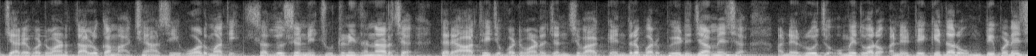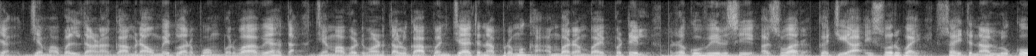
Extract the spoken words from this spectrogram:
જ્યારે વઢવાણ તાલુકામાં છ્યાસી વોર્ડમાંથી સદસ્યોની ચૂંટણી થનાર છે, ત્યારે આથી જ વઢવાણ જનસેવા કેન્દ્ર પર ભીડ જામે છે અને રોજ ઉમેદવારો અને ટેકેદારો ઉમટી પડે છે. જેમાં બલદાણા ગામના ઉમેદવાર ફોર્મ ભરવા આવ્યા હતા. જેમાં વઢવાણ તાલુકા પંચાયતના પ્રમુખ અંબારામભાઈ પટેલ રઘુવીરસિંહ અસવાર, કચિયા ઈશ્વરભાઈ સહિતના લોકો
